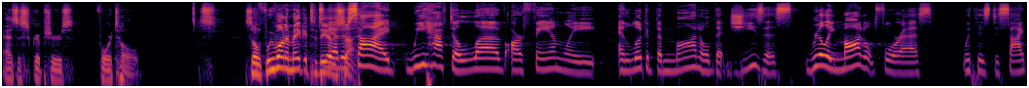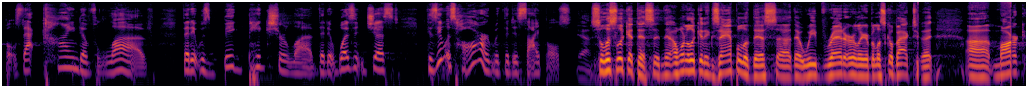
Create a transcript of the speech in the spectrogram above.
as the scriptures foretold. So, if we want to make it to the, to other, other side, side, we have to love our family and look at the model that Jesus really modeled for us with his disciples. That kind of love, that it was big picture love, that it wasn't just because it was hard with the disciples. Yeah. So let's look at this. And I want to look at an example of this uh, that we've read earlier, but let's go back to it. Uh, Mark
